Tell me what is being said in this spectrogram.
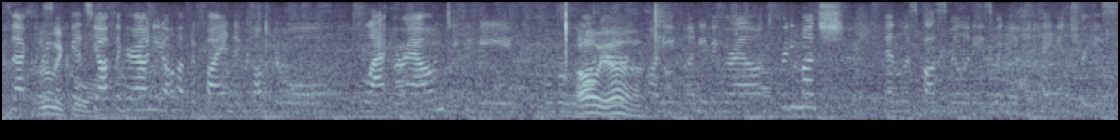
exactly. Really so it gets you off the ground. You don't have to find a comfortable flat ground. You can be over Oh, water, yeah. on uneven ground. Pretty much endless possibilities when you can hang in trees.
